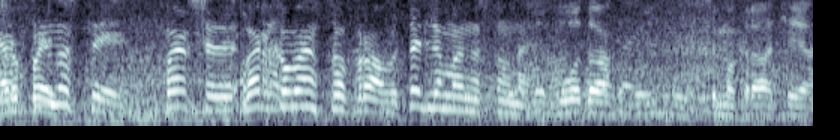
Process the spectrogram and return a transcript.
Як цінності, перше, верховенство права. Це для мене основне. Свобода, демократія,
